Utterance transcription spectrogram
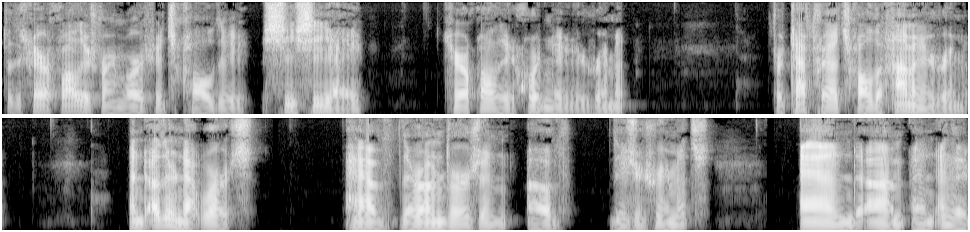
For the Carequality Framework, it's called the CCA, Carequality Coordinated Agreement. For TEFCA, it's called the Common Agreement. And other networks have their own version of these agreements and um, and and they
